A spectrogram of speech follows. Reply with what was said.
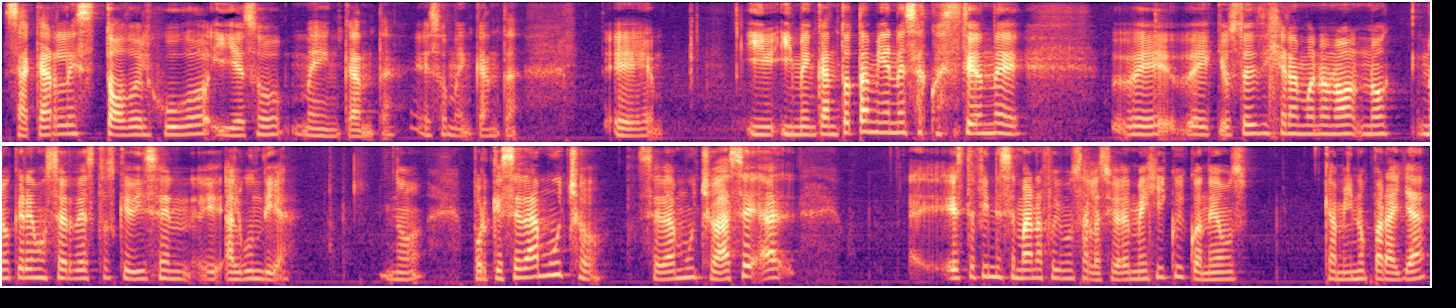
sacarles todo el jugo y eso me encanta, eso me encanta. Eh, y me encantó también esa cuestión de de, que ustedes dijeran, bueno, no, no, no queremos ser de estos que dicen eh, algún día, ¿no? Porque se da mucho, se da mucho. Hace, este fin de semana fuimos a la Ciudad de México y cuando íbamos camino para allá,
